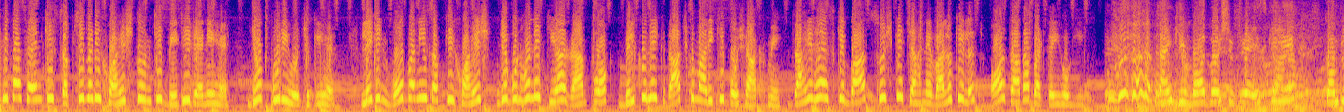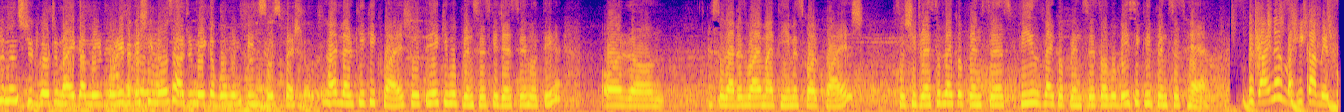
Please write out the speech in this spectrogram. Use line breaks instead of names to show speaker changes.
अंकिता सेन की सबसे बड़ी ख्वाहिश तो उनकी बेटी रैनी है जो पूरी हो चुकी है। लेकिन वो बनी सबकी ख्वाहिश जब उन्होंने किया रैंप वॉक बिल्कुल एक राजकुमारी की पोशाक में। ज़ाहिर है इसके बाद सुश के चाहने वालों की लिस्ट और ज़्यादा बढ़ गई होगी।
थैंक यू बहुत बहुत शुक्रिया। इसके लिए compliments should go to Mika Mirpuri because she knows how to make a woman feel so special
हर लड़की की ख्वाहिश होती है कि वो प्रिंसेस की जैसे होती है। और so that is why my theme is called ख्वाहिश। so she dresses like a princess feels like a princess और वो बेसिकली प्रिंसेस है
डिजाइनर महिका मिर्पुर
